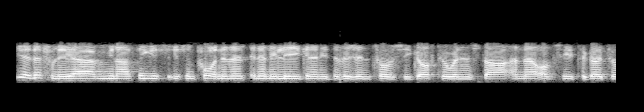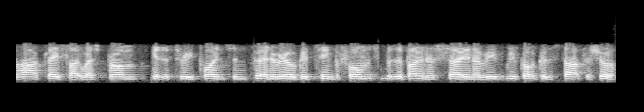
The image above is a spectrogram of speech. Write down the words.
Yeah, definitely. Um, you know, I think it's, it's important in, in any league, in any division, to obviously get off to a winning start, and uh, obviously to go to a hard place like West Brom, get the three points, and put in a real good team performance was a bonus. So you know, we've, we've got a good start for sure.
